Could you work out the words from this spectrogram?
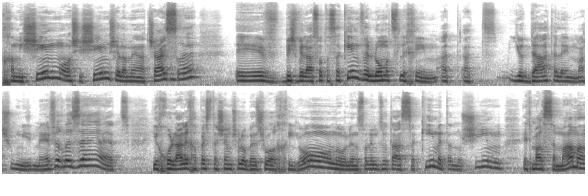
ה-50 או ה-60 של המאה ה-19, אה, בשביל לעשות עסקים, ולא מצליחים. את, את יודעת עליהם משהו מעבר לזה? את יכולה לחפש את השם שלו באיזשהו ארכיון, או לנסות למצוא את העסקים, את הנושים, את מר סממה?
